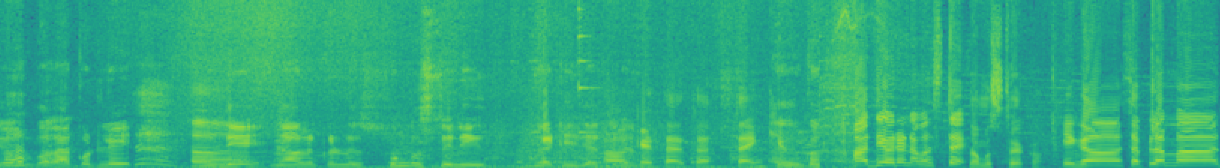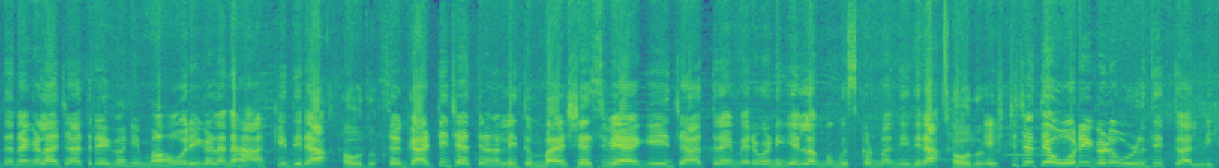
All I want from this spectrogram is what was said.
ದೇವ್ರು ಬಲ ಕೊಡ್ಲಿ. ಮುಂದೆ ನಾಲ್ಕು ಕಣ್ಣು ಘಾಟಿ ಜಾತ್ರೆ ಓಕೆ ತಾತ. ಥ್ಯಾಂಕ್ ಯು ಆದಿಯವರೇ ನಮಸ್ತೆ. ನಮಸ್ತೆ ಅಕ್ಕ. ಈಗ ಸಪ್ಲಮ್ಮ ದನಗಳ ಜಾತ್ರೆಗೂ ನಿಮ್ಮ ಹೋರಿಗಳನ್ನ ಹಾಕಿದ್ದೀರಾ? ಹೌದು. ಸೊ ಘಾಟಿ ಜಾತ್ರೆನಲ್ಲಿ ತುಂಬಾ ಯಶಸ್ವಿಯಾಗಿ ಜಾತ್ರೆ ಮೆರವಣಿಗೆ ಎಲ್ಲ ಮುಗಿಸ್ಕೊಂಡು ಬಂದಿದ್ದೀರಾ. ಎಷ್ಟು ಜೊತೆ ಹೋರಿಗಳು ಉಳಿದಿತ್ತು ಅಲ್ಲಿ?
